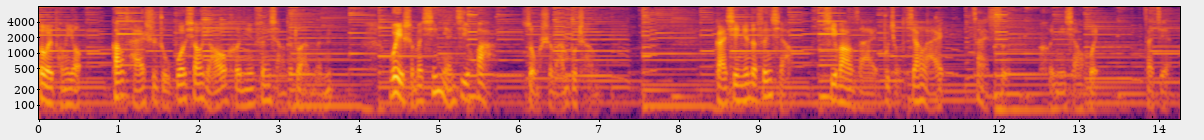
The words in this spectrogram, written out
各位朋友。刚才是主播逍遥和您分享的短文，为什么新年计划总是完不成？感谢您的分享，希望在不久的将来再次和您相会，再见。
